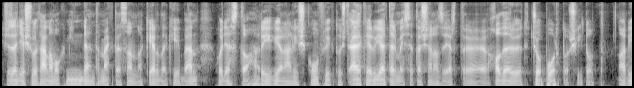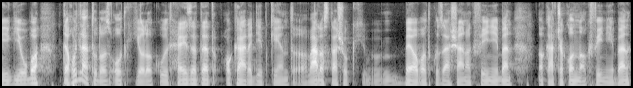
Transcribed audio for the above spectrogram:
és az Egyesült Államok mindent megtesz annak érdekében, hogy ezt a regionális konfliktust elkerülje. Természetesen azért haderőt csoportosított a régióba. Te hogy látod az ott kialakult helyzetet, akár egyébként a választások beavatkozásának fényében, akár csak annak fényében,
